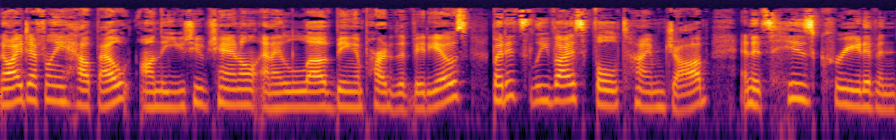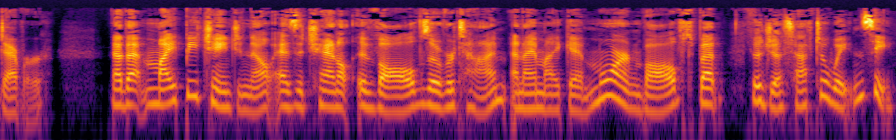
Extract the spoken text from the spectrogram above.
Now, I definitely help out on the YouTube channel and I love being a part of the videos, but it's Levi's full time job and it's his creative endeavor. Now, that might be changing though as the channel evolves over time and I might get more involved, but you'll just have to wait and see.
